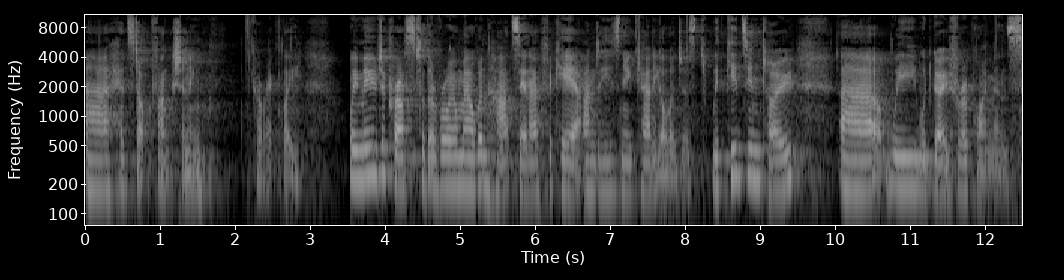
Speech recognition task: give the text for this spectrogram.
uh, had stopped functioning correctly. We moved across to the Royal Melbourne Heart Centre for care under his new cardiologist. With kids in tow, uh, we would go for appointments.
